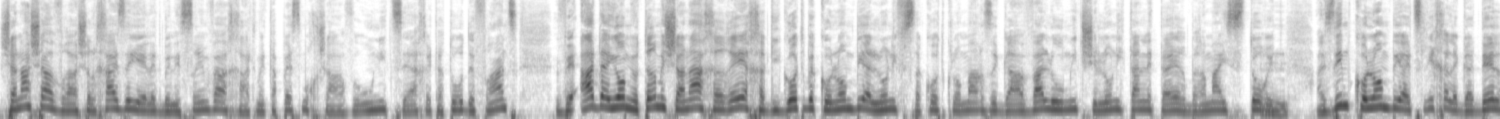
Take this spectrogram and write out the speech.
שנה שעברה שלחה איזה ילד בן 21, מטפס מוכשר, והוא ניצח את הטור דה פרנס, ועד היום, יותר משנה אחרי, החגיגות בקולומביה לא נפסקות. כלומר, זו גאווה לאומית שלא ניתן לתאר ברמה היסטורית. Mm-hmm. אז אם קולומביה הצליחה לגדל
